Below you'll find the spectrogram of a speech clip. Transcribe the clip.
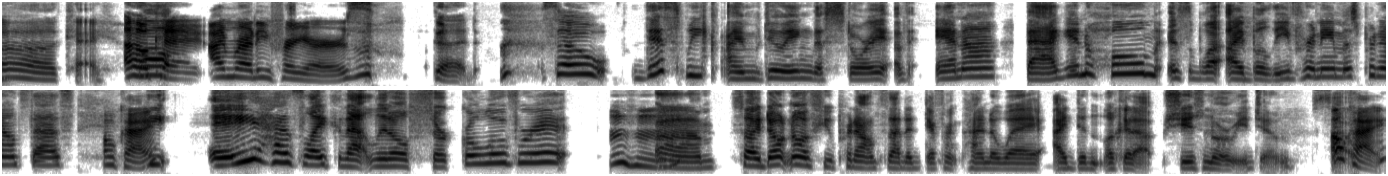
okay. Well, Okay, I'm ready for yours. Good. So this week I'm doing the story of Anna Bagenholm is what I believe her name is pronounced as. Okay. The A has like that little circle over it. Mm-hmm. Um, so I don't know if you pronounce that a different kind of way. I didn't look it up. She's Norwegian. so. okay.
